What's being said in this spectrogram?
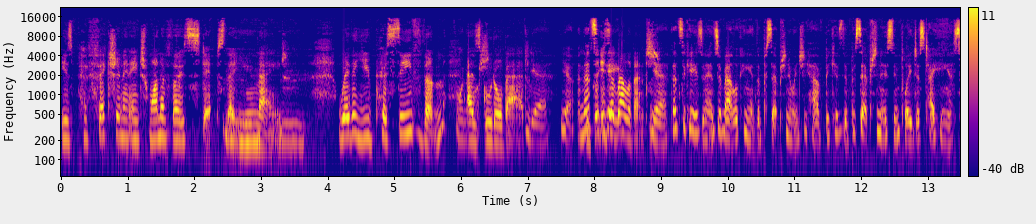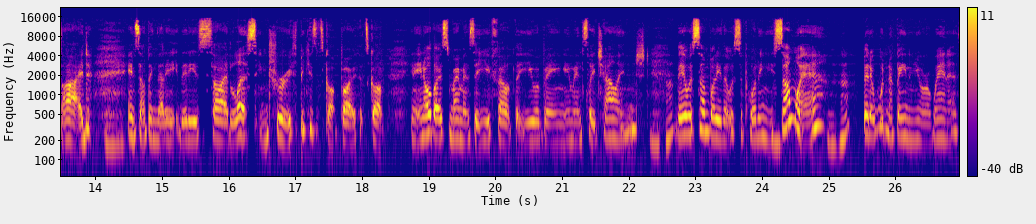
is perfection in each one of those steps that you made. Whether you perceive them as good or bad. Yeah, yeah, and that's It's- it's irrelevant. Yeah, that's the key, isn't it? It's about looking at the perception in which you have, because the perception is simply just taking a side Mm. in something that that is sideless in truth, because it's got both. It's got you know, in all those moments that you felt that you were being immensely challenged, Mm-hmm. there was somebody that was supporting you somewhere, but it wouldn't have been in your awareness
